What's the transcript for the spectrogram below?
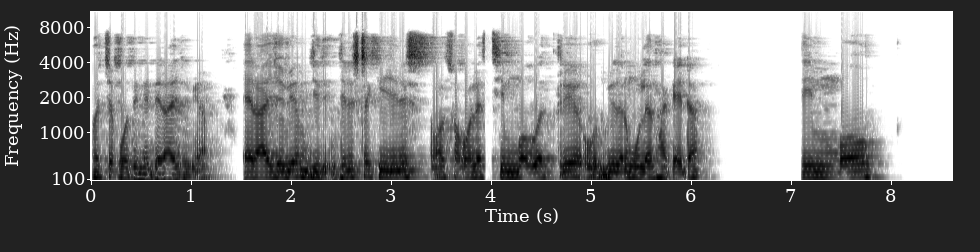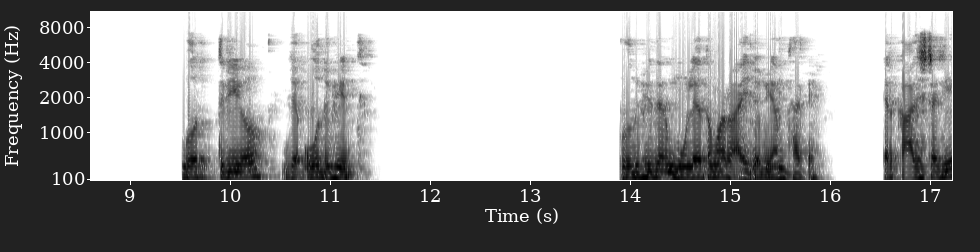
হচ্ছে প্রতিনিধি রাইজোবিয়াম এই রাইজোবিয়াম জিনিসটা কি জিনিস? তোমার সকলে সিম্ব গোত্রীয় উদ্ভিদের মূলে থাকে এটা। সিম্ব গোত্রীয় যে উদ্ভিদ উদ্ভিদের মূলে তোমার রাইজোবিয়াম থাকে। এর কাজটা কি?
